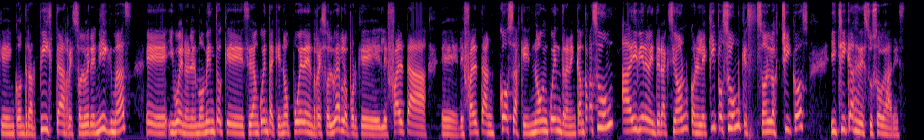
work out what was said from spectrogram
encontrar pistas, resolver enigmas. Eh, y bueno, en el momento que se dan cuenta que no pueden resolverlo porque le, falta, eh, le faltan cosas que no encuentran en Campa Zoom, ahí viene la interacción con el equipo Zoom, que son los chicos y chicas desde sus hogares.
